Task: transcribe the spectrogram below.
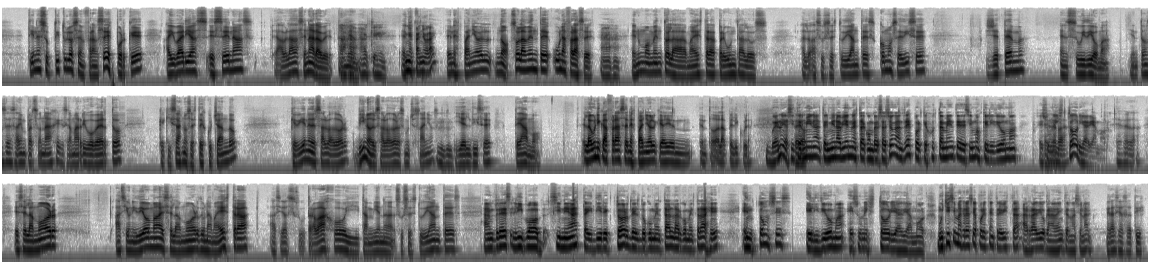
Tiene subtítulos en francés porque hay varias escenas habladas en árabe también. Ajá, ¿En español hay? En español no, solamente una frase. En un momento la maestra pregunta a, los, a, sus estudiantes cómo se dice je t'aime en su idioma. Y entonces hay un personaje que se llama Rigoberto, que quizás nos esté escuchando, que viene del Salvador, vino del Salvador hace muchos años, y él dice, te amo. La única frase en español que hay en, en toda la película. Bueno, y así termina, termina bien nuestra conversación, Andrés, porque justamente decimos que el idioma es, una historia de amor. Es verdad. Es el amor hacia un idioma, es el amor de una maestra hacia su trabajo y también a sus estudiantes. Andrés Libob, cineasta y director del documental largometraje, entonces el idioma es una historia de amor. Muchísimas gracias por esta entrevista a Radio Canadá Internacional. Gracias a ti.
